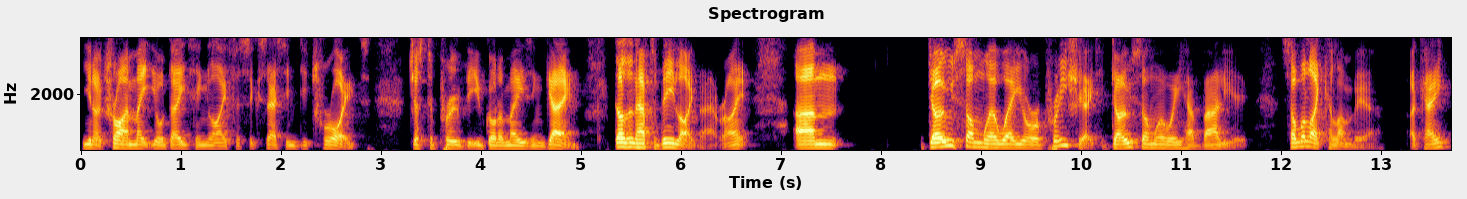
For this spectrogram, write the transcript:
You know, try and make your dating life a success in Detroit just to prove that you've got amazing game. Doesn't have to be like that, right? Um, go somewhere where you're appreciated. Go somewhere where you have value. Somewhere like Colombia, okay?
